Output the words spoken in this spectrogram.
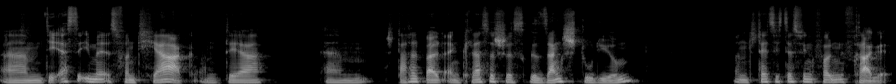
Ähm, die erste E-Mail ist von Tjag und der ähm, startet bald ein klassisches Gesangsstudium und stellt sich deswegen folgende Frage.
